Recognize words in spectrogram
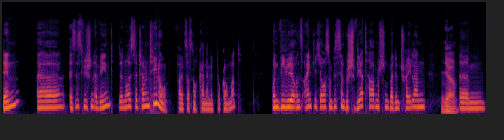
Denn äh, es ist, wie schon erwähnt, der neueste Tarantino, falls das noch keiner mitbekommen hat. Und wie wir uns eigentlich auch so ein bisschen beschwert haben, schon bei den Trailern, Ja, ähm,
